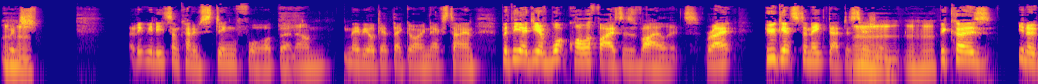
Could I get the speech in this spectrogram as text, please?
which Mhm. I think we need some kind of sting for, but um, maybe I'll get that going next time. But the idea of what qualifies as violence, right? Who gets to make that decision? Mhm, mhm. because you know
